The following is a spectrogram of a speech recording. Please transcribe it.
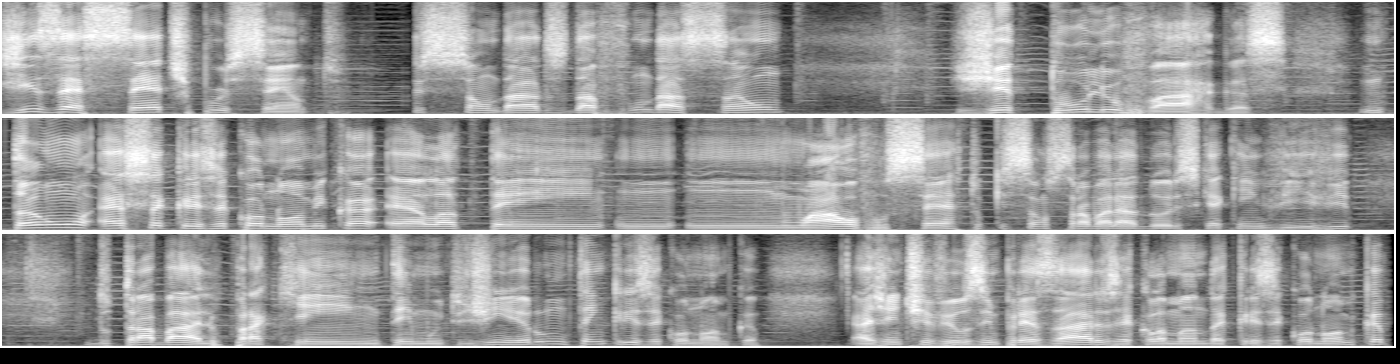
17%. Isso são dados da Fundação Getúlio Vargas. Então, essa crise econômica ela tem um, um alvo certo que são os trabalhadores, que é quem vive do trabalho. Para quem tem muito dinheiro, não tem crise econômica. A gente vê os empresários reclamando da crise econômica,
